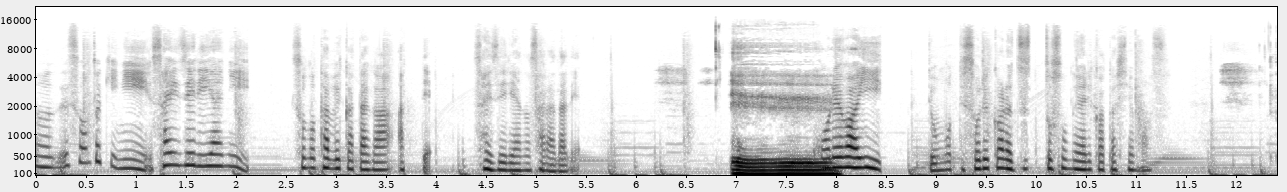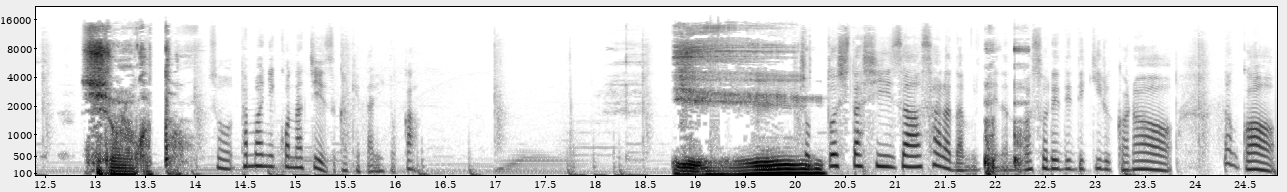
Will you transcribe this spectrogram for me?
うん。で、その時にサイゼリアにその食べ方があって、サイゼリアのサラダで。えー。これはいいって思って、それからずっとそのやり方してます。知らなかった。そう、たまに粉チーズかけたりとか、えー。ちょっとしたシーザーサラダみたいなのがそれでできるから、なんか、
